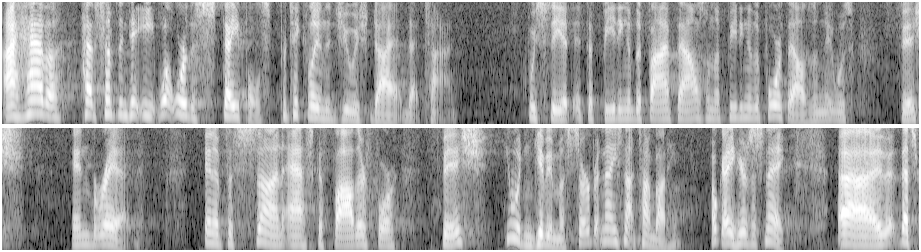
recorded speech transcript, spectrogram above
I have, a, have something to eat? What were the staples, particularly in the Jewish diet at that time? We see it at the feeding of the 5,000, the feeding of the 4,000. It was fish and bread. And if a son asked a father for fish, he wouldn't give him a serpent. Now, he's not talking about him. Okay, here's a snake. Uh, that's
